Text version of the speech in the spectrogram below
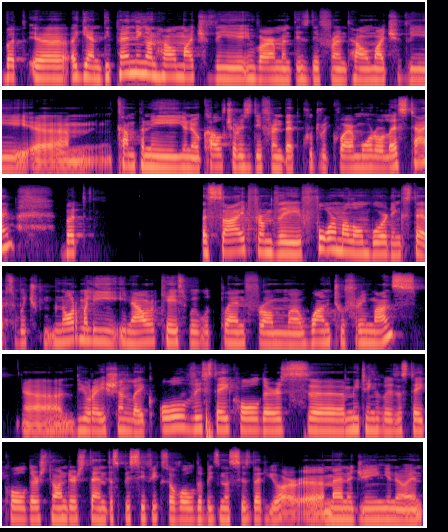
but uh, again, depending on how much the environment is different, how much the um, company you know culture is different, that could require more or less time. But aside from the formal onboarding steps, which normally in our case we would plan from uh, one to three months, uh, duration, like all the stakeholders, uh, meeting with the stakeholders to understand the specifics of all the businesses that you are uh, managing, you know, and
